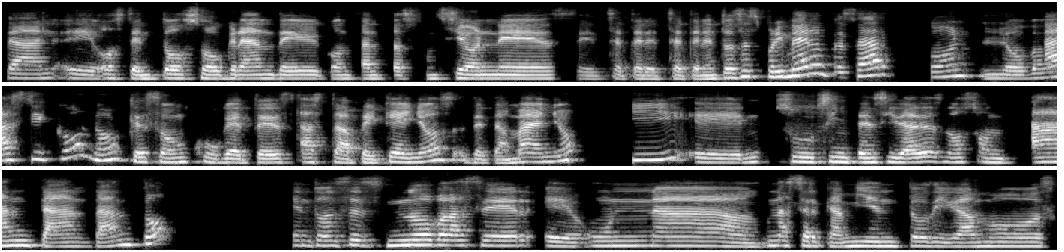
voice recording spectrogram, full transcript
tan eh, ostentoso, grande, con tantas funciones, etcétera, etcétera. Entonces, primero empezar con lo básico, ¿no? Que son juguetes hasta pequeños de tamaño y eh, sus intensidades no son tan, tan, tanto. Entonces, no va a ser eh, un acercamiento, digamos,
